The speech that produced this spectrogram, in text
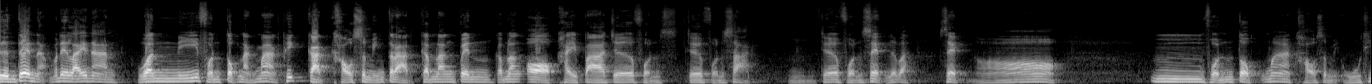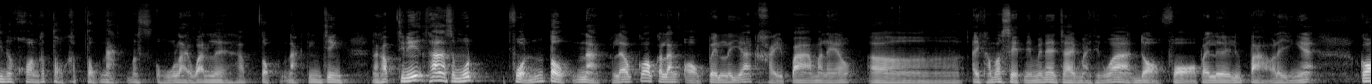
ตื่นเต้นอะไม่ได้ไลฟ์นาน วันนี้ฝนตกหนักมาก พิกัดเขาสมิงตราดกำลังเป็นกำลังออกไข่ปลาเจอฝนเจอฝนสาดเจอฝนเสร็จหรือเปล่าเสร็จอ๋อ อืมฝนตกมากเขาสมิงโอ้ที่นครก็ตกครับตกหนักมาโอ้โหหลายวันเลยครับ ตกหนักจริง ๆ นะครับ ทีนี้ถ้าสมมติฝนตกหนักแล้วก็กำลังออกเป็นระยะไข่ปลามาแล้วออไอ้คำว่าเสร็จเนี่ยไม่แน่ใจหมายถึงว่าดอกฟอไปเลยหรือเปล่าอะไรอย่างเงี้ยก็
